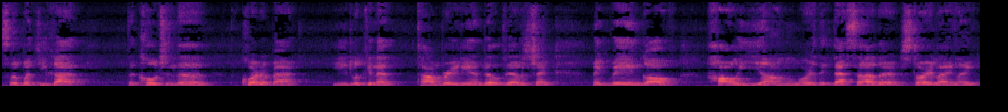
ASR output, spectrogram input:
so but you got the coach and the quarterback. You looking at Tom Brady and Bill Belichick, McVay and Goff How young were they? That's the other storyline. Like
